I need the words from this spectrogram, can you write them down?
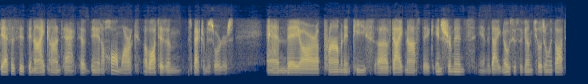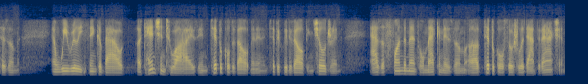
deficits in eye contact have been a hallmark of autism spectrum disorders. And they are a prominent piece of diagnostic instruments in the diagnosis of young children with autism. And we really think about attention to eyes in typical development and in typically developing children as a fundamental mechanism of typical social adaptive action.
